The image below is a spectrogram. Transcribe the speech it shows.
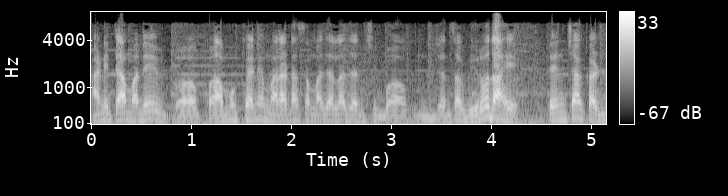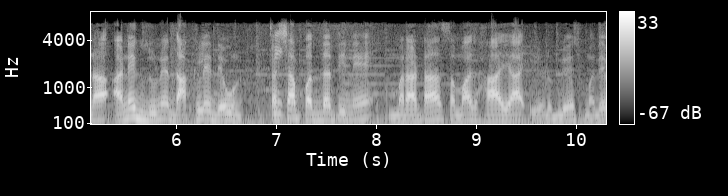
आणि त्यामध्ये प्रामुख्याने मराठा समाजाला ज्यांची ज्यांचा विरोध आहे त्यांच्याकडनं अनेक जुने दाखले देऊन कशा पद्धतीने मराठा समाज हा या ईडब्ल्यू एसमध्ये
